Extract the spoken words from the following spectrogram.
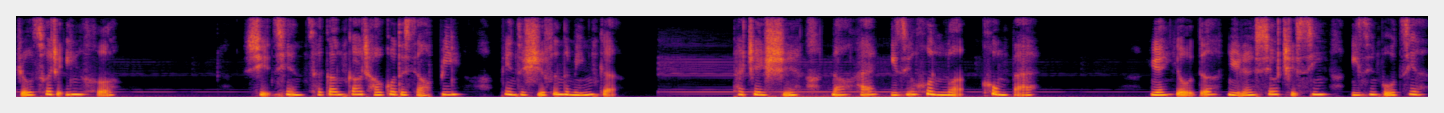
揉搓着阴核。雪倩才刚高潮过的小臂变得十分的敏感，她这时脑海已经混乱空白，原有的女人羞耻心已经不见。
